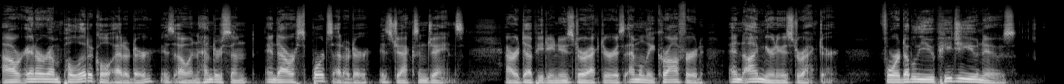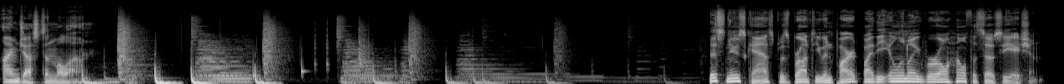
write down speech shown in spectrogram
our interim political editor is Owen Henderson, and our sports editor is Jackson Janes. Our deputy news director is Emily Crawford, and I'm your news director. For WPGU News, I'm Justin Malone. This newscast was brought to you in part by the Illinois Rural Health Association.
